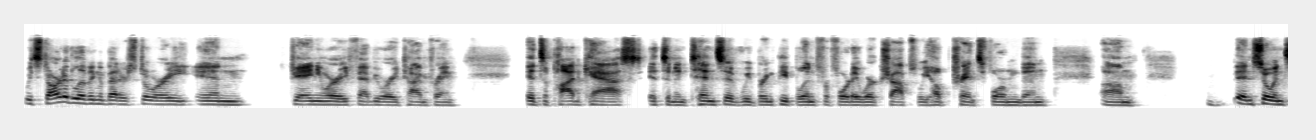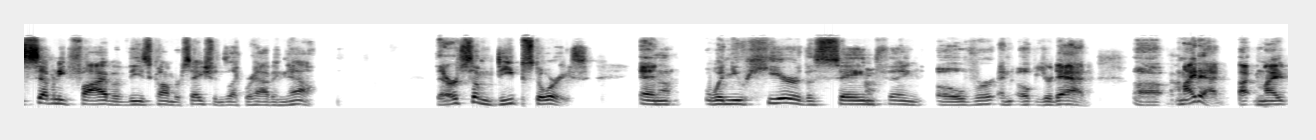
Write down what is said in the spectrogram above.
we started living a better story in January, February timeframe. It's a podcast. It's an intensive. We bring people in for four day workshops. We help transform them. Um, and so, in 75 of these conversations, like we're having now, there are some deep stories. And when you hear the same thing over and over, your dad, uh, my dad, my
